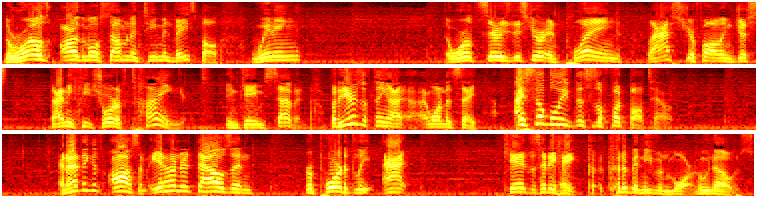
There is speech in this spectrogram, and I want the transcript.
The Royals are the most dominant team in baseball, winning the World Series this year and playing last year, falling just 90 feet short of tying it in Game 7. But here's the thing I, I wanted to say I still believe this is a football town. And I think it's awesome. 800,000 reportedly at Kansas City. Hey, could have been even more. Who knows?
